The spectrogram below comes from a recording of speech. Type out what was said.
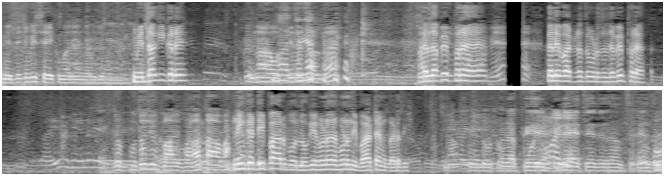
ਮੇਦੇ ਚ ਵੀ ਸੇਕ ਮਾਰੀ ਜਾਂਦਾ ਉਹ ਜੀ ਹੁਣ ਮੇਦਾ ਕੀ ਕਰੇ? ਕਿੰਨਾ ਹੌਸਲੇ ਨਾਲ ਚੱਲਦਾ। ਹੈ। ਕੱਲਾ ਪੇਪਰ ਹੈ। ਕੱਲੇ ਬਟਨ ਤੋੜ ਦਿੰਦੇ ਪੇਪਰ ਹੈ। ਜੋ ਉਹ ਤਾਂ ਜੋ ਬਾਜ ਬੜਾ ਤਾਵਾ ਨਹੀਂ ਗੱਡੀ ਪਾਰ ਬੋਲੋਗੇ ਹੁਣ ਹੁਣ ਨਹੀਂ ਬਾਹਰ ਟਾਈਮ ਕੱਢਦੀ। ਫੇਰ ਦੇ ਸੰਸ ਕਹਿੰਦੇ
